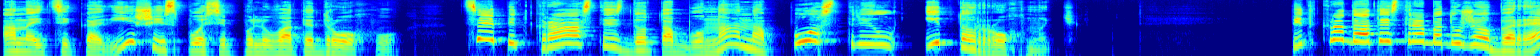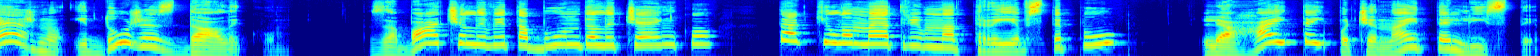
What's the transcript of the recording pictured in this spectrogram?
А найцікавіший спосіб полювати дрохву це підкрастись до табуна на постріл і торохнуть. Підкрадатись треба дуже обережно і дуже здалеку. Забачили ви табун далеченько, так кілометрів на три в степу, лягайте й починайте лізти.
